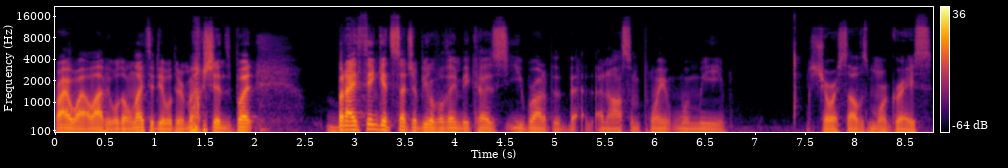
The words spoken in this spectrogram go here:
probably why a lot of people don't like to deal with their emotions. But but I think it's such a beautiful thing because you brought up an awesome point when we show ourselves more grace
